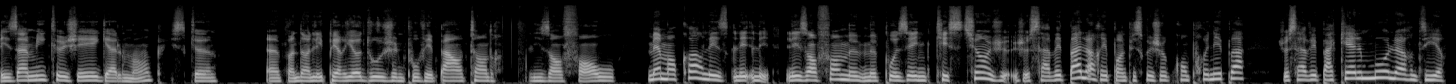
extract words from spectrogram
les amis que j'ai également, puisque euh, pendant les périodes où je ne pouvais pas entendre les enfants ou même encore les, les, les enfants me, me, posaient une question, je ne savais pas leur répondre puisque je ne comprenais pas, je ne savais pas quel mot leur dire.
